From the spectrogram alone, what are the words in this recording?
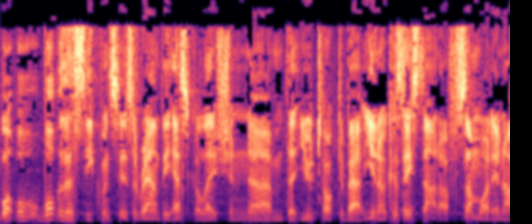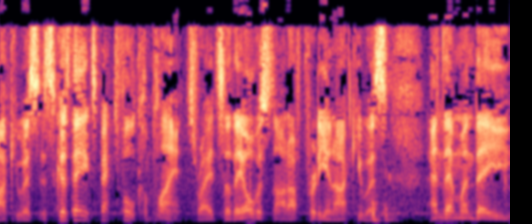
what, what were the sequences around the escalation um, that you talked about? You know, because they start off somewhat innocuous, because they expect full compliance, right? So they always start off pretty innocuous, and then when they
